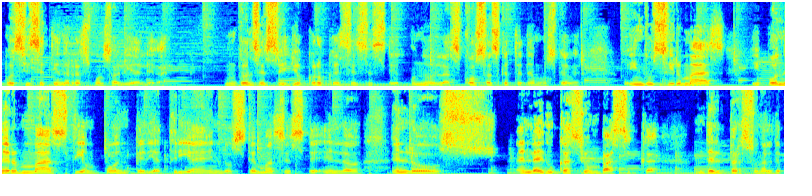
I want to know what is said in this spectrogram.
pues sí se tiene responsabilidad legal. Entonces yo creo que esa es este, una de las cosas que tenemos que ver, inducir más y poner más tiempo en pediatría, en los temas, este, en, en, los, en la educación básica del personal de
